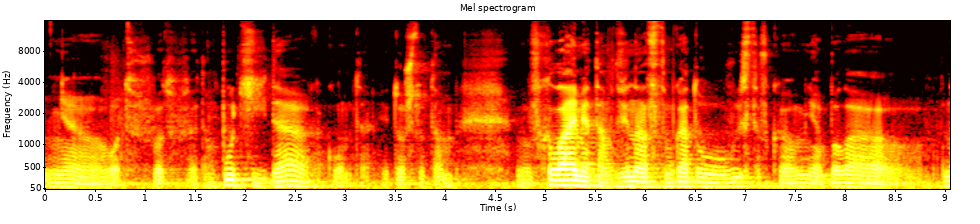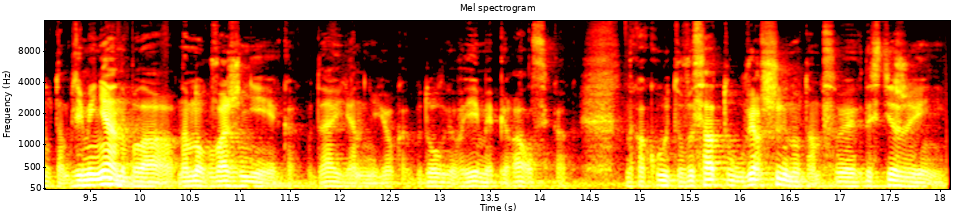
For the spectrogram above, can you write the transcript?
Э, вот, вот в этом пути, да, каком-то. И то, что там в хламе там в 2012 году выставка у меня была ну, там, для меня она была намного важнее, как бы, да, я на нее как бы долгое время опирался как на какую-то высоту, вершину там своих достижений.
